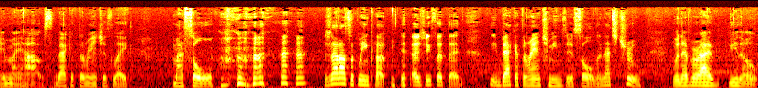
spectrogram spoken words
in my house. Back at the ranch is like my soul. Shout out to Queen Cup. she said that. Back at the ranch means your soul, and that's true. Whenever I've, you know,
